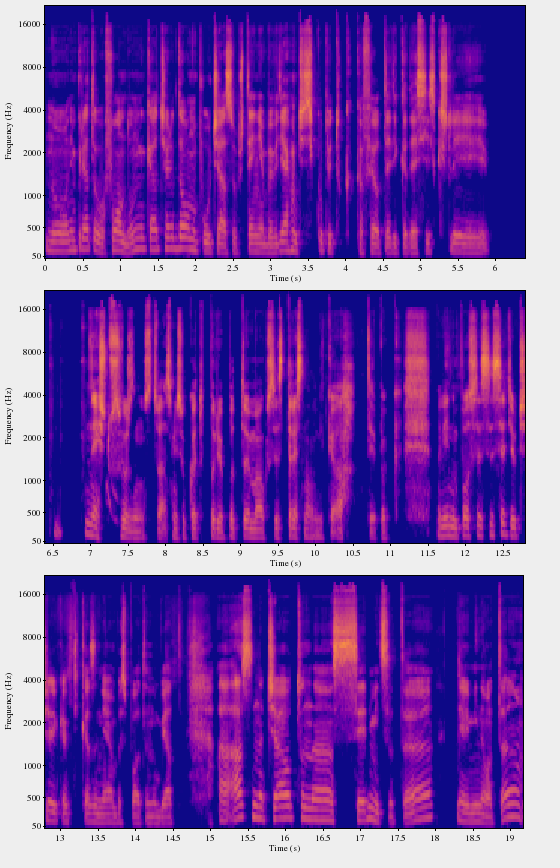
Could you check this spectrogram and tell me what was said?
Но един приятел в Лондон ми каза, че редовно получава съобщения. Бе, видяхме, че си купи тук кафе от еди къде си, искаш ли нещо свързано с това. В смисъл, което първият път той малко се е стреснал. Вика, а, те пък. Нали, но после се сетил, че, как ти каза, няма безплатен обяд. А аз в началото на седмицата, или миналата,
